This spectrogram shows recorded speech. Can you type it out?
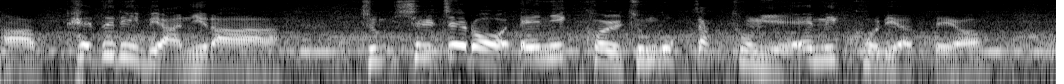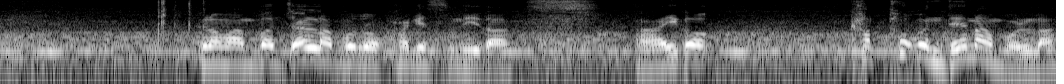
아 패드립이 아니라 중- 실제로 애니콜 중국 짝퉁이 에미콜이었대요. 그럼 한번 잘라보도록 하겠습니다. 아 이거 카톡은 되나 몰라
